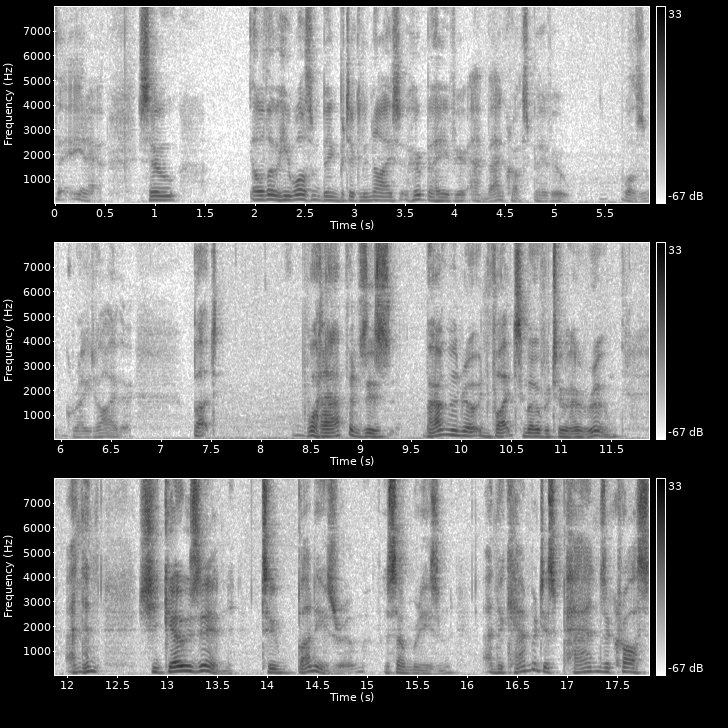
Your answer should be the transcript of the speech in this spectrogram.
th- you know. So, although he wasn't being particularly nice, her behaviour and Bancroft's behaviour wasn't great either. But what happens is Marilyn Monroe invites him over to her room, and then she goes in to Bunny's room for some reason, and the camera just pans across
